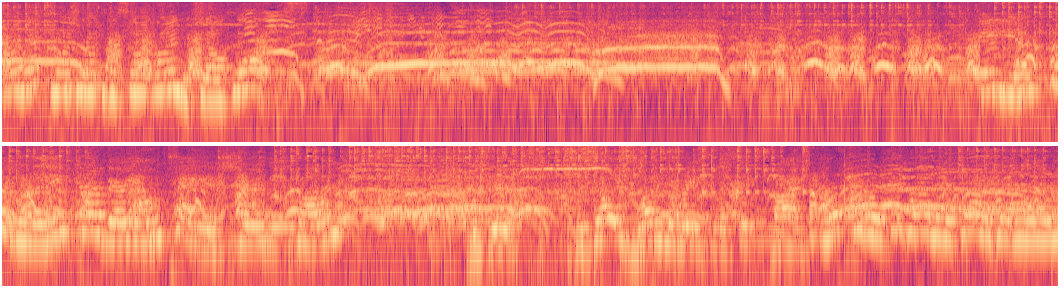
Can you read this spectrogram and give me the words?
Our next musher up to the start line, Michelle Phillips. Canadian currently living in our very own Tagish here in the Yukon. Michelle, Michelle is running the race for the sixth time. Let's give her a big round of applause, everyone.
